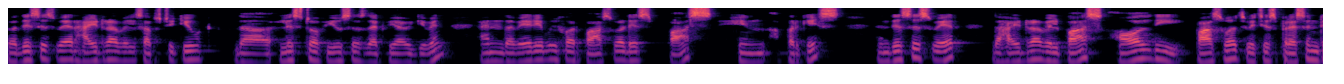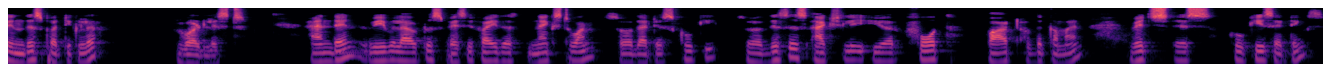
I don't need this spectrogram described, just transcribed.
So this is where Hydra will substitute the list of users that we have given. And the variable for password is pass in uppercase and this is where the hydra will pass all the passwords which is present in this particular word list. And then we will have to specify the next one. So that is cookie. So this is actually your fourth part of the command which is cookie settings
